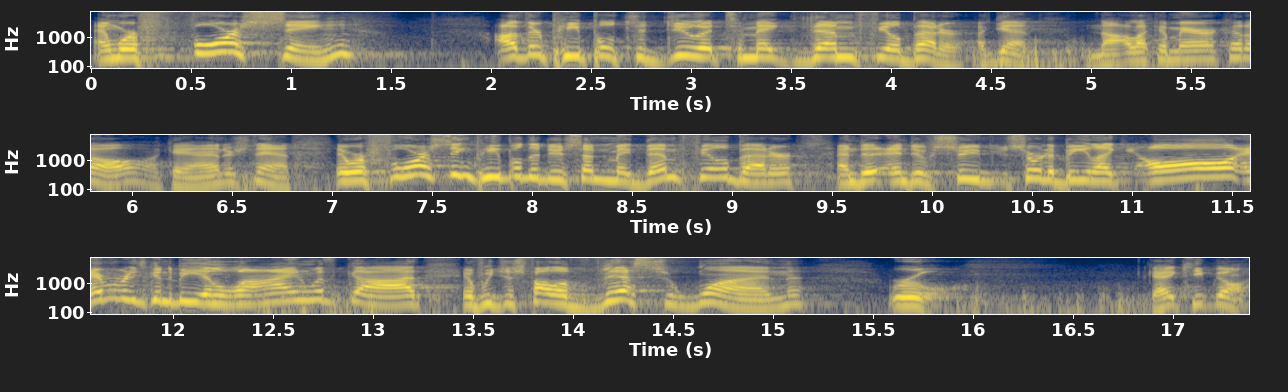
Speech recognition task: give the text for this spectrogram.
and were forcing other people to do it to make them feel better. Again, not like America at all. Okay, I understand. They were forcing people to do something to make them feel better and to, and to sort of be like all, everybody's going to be in line with God if we just follow this one rule. Okay, keep going.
